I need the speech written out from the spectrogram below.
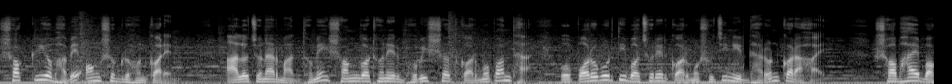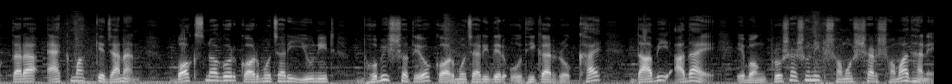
সক্রিয়ভাবে অংশগ্রহণ করেন। আলোচনার মাধ্যমে সংগঠনের ভবিষ্যৎ কর্মপন্থা ও পরবর্তী বছরের কর্মসূচি নির্ধারণ করা হয়। সভায় বক্তারা একমাককে জানান বক্সনগর কর্মচারী ইউনিট ভবিষ্যতেও কর্মচারীদের অধিকার রক্ষায় দাবি আদায়ে এবং প্রশাসনিক সমস্যার সমাধানে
